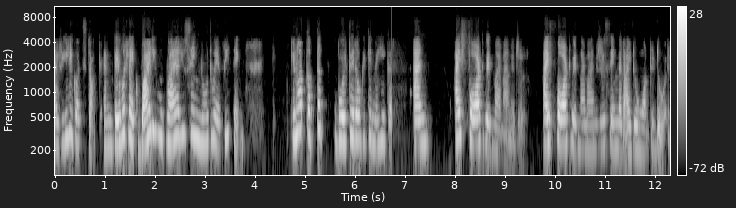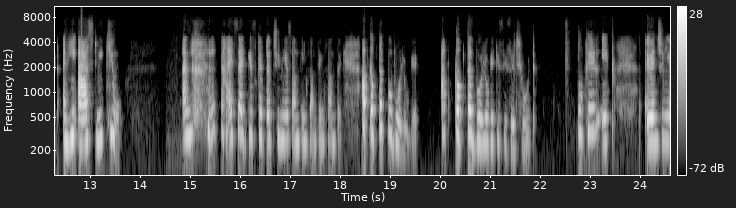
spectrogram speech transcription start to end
I really got stuck and they would like why you why are you saying no to everything you know آپ کب تک بولتے رہو گے کہ نہیں کر and I fought with my manager I fought with my manager saying that I don't want to do it and he asked me کیوں اینڈ آئی سیٹ کی اسکرپٹ اچھی نہیں ہے سم تھنگ سم تھنگ سم تھنگ آپ کب تک وہ بولو گے آپ کب تک بولو گے کسی سے جھوٹ تو پھر ایک eventually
